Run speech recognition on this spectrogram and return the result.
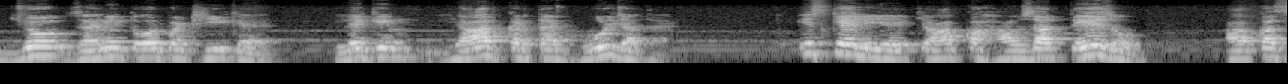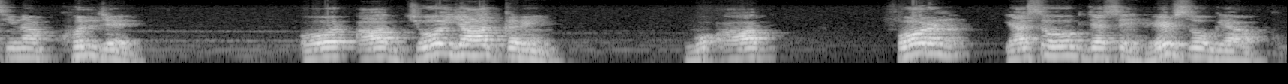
जो जहनी तौर पर ठीक है, लेकिन याद करता है, भूल जाता है। तो इसके लिए कि आपका हावजा तेज हो, आपका सीना खुल जाए, और आप जो याद करें, वो आप फ़ौरन, ऐसे हो, जैसे हिट्स हो गया आपको।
